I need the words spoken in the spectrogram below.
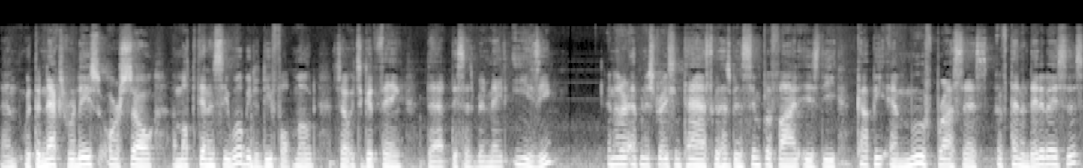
And with the next release or so, a multi-tenancy will be the default mode. So it's a good thing that this has been made easy. Another administration task that has been simplified is the copy and move process of tenant databases.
